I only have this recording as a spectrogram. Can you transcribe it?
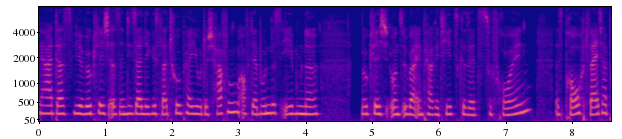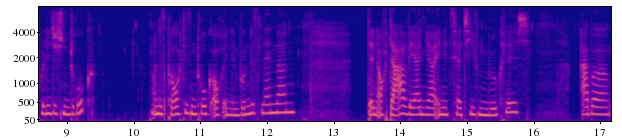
ja, dass wir wirklich es in dieser Legislaturperiode schaffen, auf der Bundesebene wirklich uns über ein Paritätsgesetz zu freuen. Es braucht weiter politischen Druck und es braucht diesen Druck auch in den Bundesländern, denn auch da wären ja Initiativen möglich. Aber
